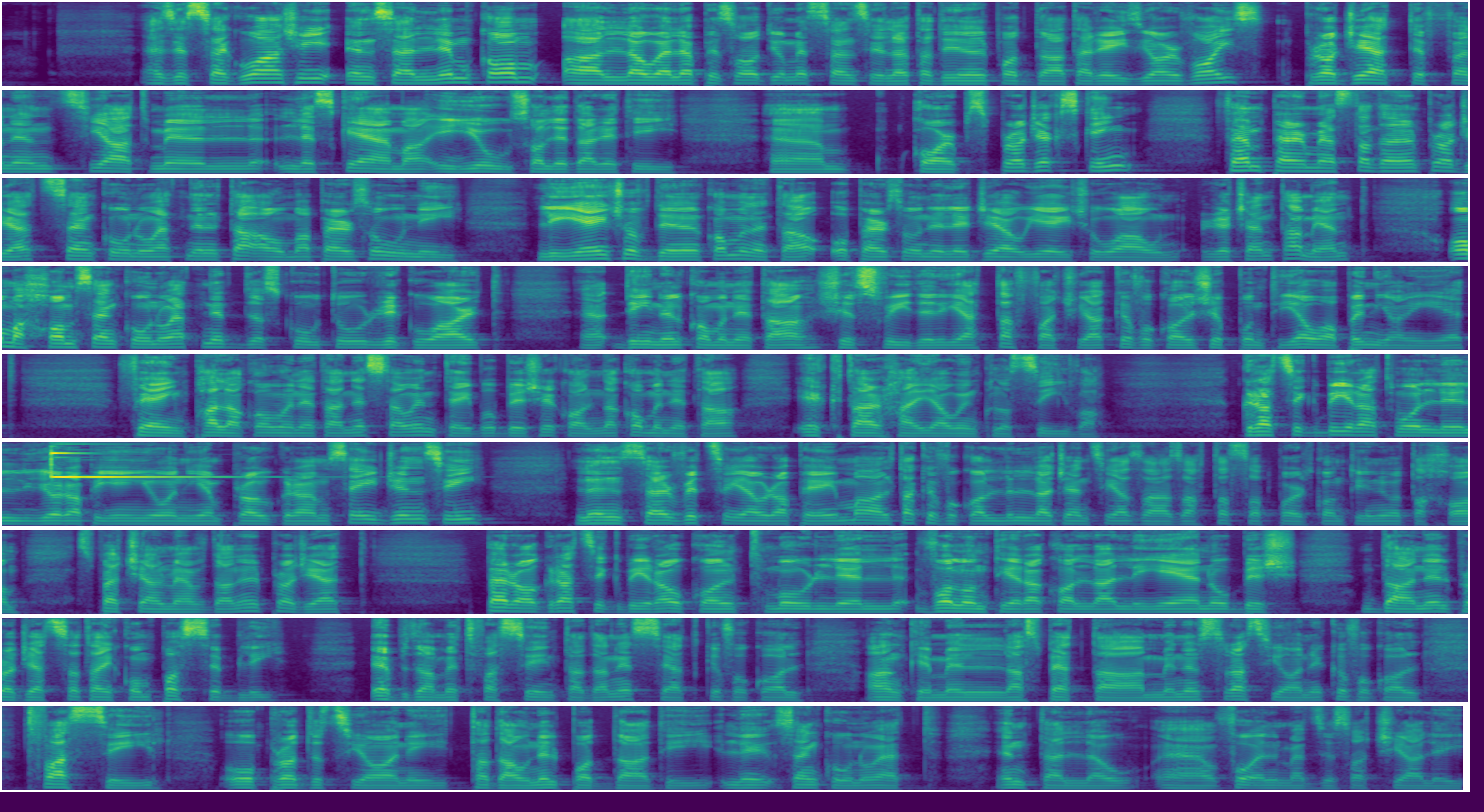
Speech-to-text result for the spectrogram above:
Eżis segwaċi, insellimkom għall-ewwel episodju mis-sensiela ta' din il-poddata Raise Your Voice, proġett iffinanzjat mill-iskema EU Solidarity um, Corps Project Scheme. Fejn permezz ta' dan il-proġett se nkunu qed niltaqgħu ma' persuni li jgħixu f'din il-komunità u persuni li ġew jgħixu hawn reċentament u magħhom se nkunu qed niddiskutu rigward eh, din il-komunità xi sfidi li qed taffaċċja kif ukoll xi punti jew opinjonijiet fejn bħala komunità nistgħu ntejbu biex ikollna komunità iktar ħajja u inklussiva. Grazzi kbira tmur lill-European Union Programmes Agency, lill-Servizzi Ewropej Malta kif ukoll lill-Aġenzija Żgħażagħ tas-sapport kontinwu tagħhom speċjalment f'dan il-proġett. Però grazzi kbira wkoll tmur lill-voluntiera kollha li għenu biex dan il-proġett seta' jkun possibbli. ibda mit-tfassil ta' dan is-set kif ukoll anke mill-aspett ta' amministrazzjoni kif ukoll tfassil u produzzjoni ta' dawn il-poddati li se nkunu qed intellgħu eh, fuq il-mezzi soċjali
